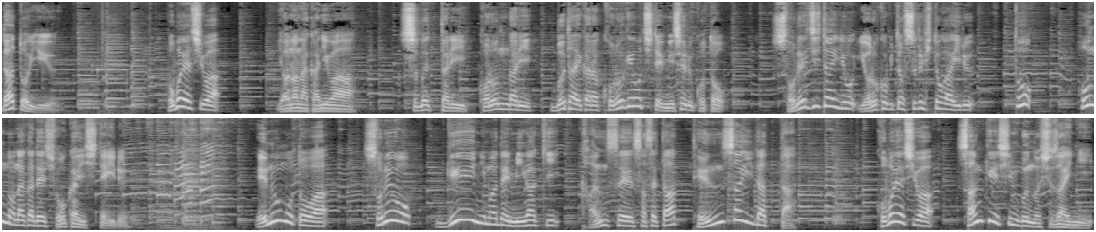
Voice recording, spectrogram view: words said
だという。小林は世の中には滑ったり転んだり舞台から転げ落ちてみせること、それ自体を喜びとする人がいると本の中で紹介している。榎本はそれを芸にまで磨き完成させた天才だった。小林は産経新聞の取材に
